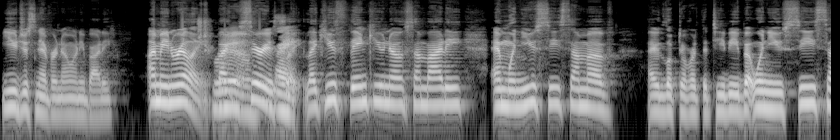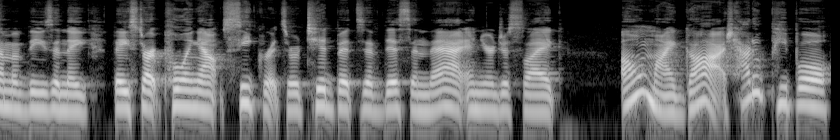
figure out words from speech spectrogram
you just never know anybody. I mean, really, True. like seriously, Right. like you think you know somebody, and when you see some of, I looked over at the TV, but when you see some of these and they they start pulling out secrets or tidbits of this and that, and you're just like, oh my gosh, how do people?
